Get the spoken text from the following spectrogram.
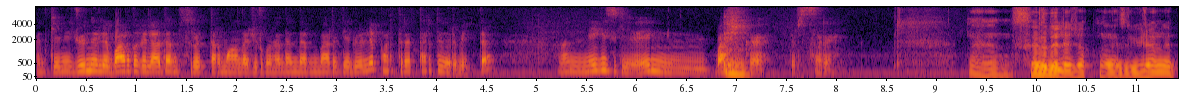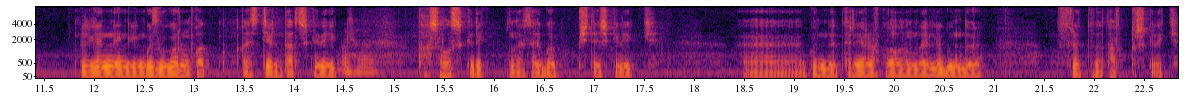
Анткени жөн эле баардык эле адам сүрөт тармагында жүргөн адамдардын баары келип эле портрет тарта бербейт да. Анан негизги эң башкы бир сыры. Сыр деле жок негизи. Үйрөнүп билгенден кийин көзгө көрүнүп калат кайсы жерин тартыш керек такшалыш керек бул нерсе көп иштеш керек. Күндө тренировка алгандай эле күндө сүрөттү да тартып туруш керек.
